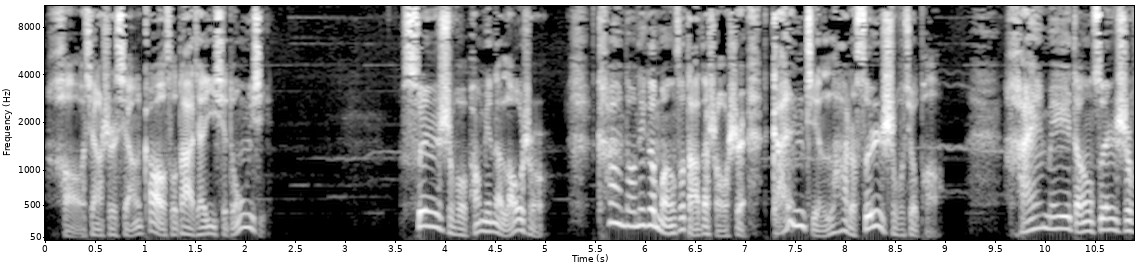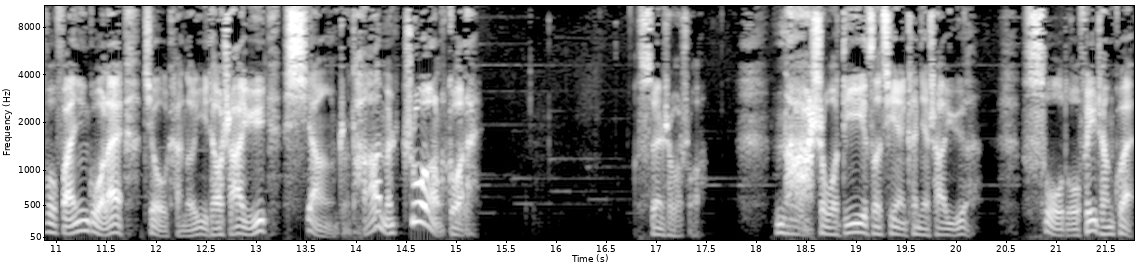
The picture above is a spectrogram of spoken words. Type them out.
好像是想告诉大家一些东西。孙师傅旁边的老手看到那个猛子打的手势，赶紧拉着孙师傅就跑。还没等孙师傅反应过来，就看到一条鲨鱼向着他们撞了过来。孙师傅说：“那是我第一次亲眼看见鲨鱼啊，速度非常快，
